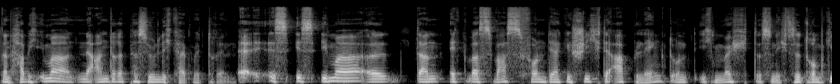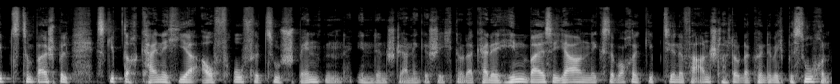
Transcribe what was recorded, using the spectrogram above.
dann habe ich immer eine andere Persönlichkeit mit drin. Äh, es ist immer äh, dann etwas, was von der Geschichte ablenkt und ich möchte das nicht. Also darum gibt es zum Beispiel, es gibt auch keine hier Aufrufe zu spenden in den Sternengeschichten oder keine Hinweise, ja, und nächste Woche gibt es hier eine Veranstaltung, da könnt ihr mich besuchen.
